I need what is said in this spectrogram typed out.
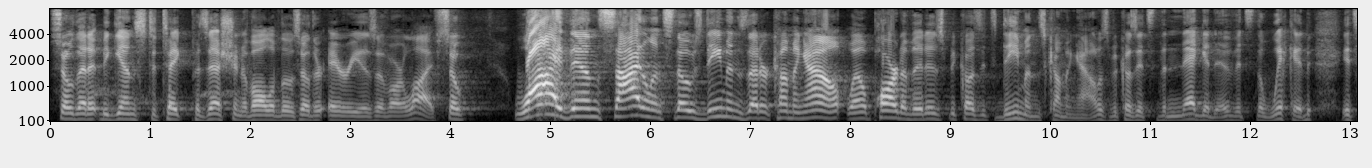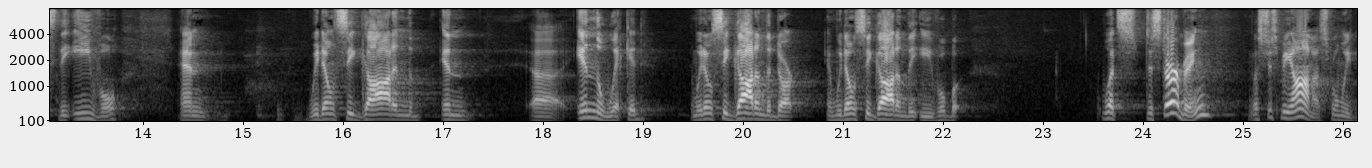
so that it begins to take possession of all of those other areas of our life. So, why then silence those demons that are coming out? Well, part of it is because it's demons coming out, is because it's the negative, it's the wicked, it's the evil, and we don't see God in the in uh, in the wicked, and we don't see God in the dark, and we don't see God in the evil. But what's disturbing, let's just be honest when we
